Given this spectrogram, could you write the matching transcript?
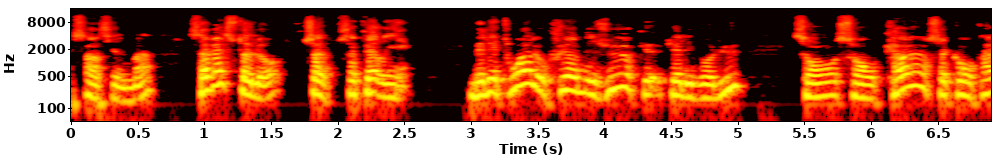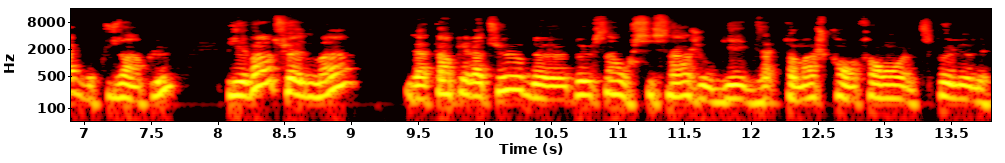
essentiellement. Ça reste là, ça ne fait rien. Mais l'étoile, au fur et à mesure qu'elle évolue, son, son cœur se contracte de plus en plus. Puis éventuellement, la température de 200 ou 600, j'ai oublié exactement, je confonds un petit peu le,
